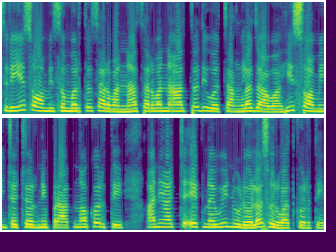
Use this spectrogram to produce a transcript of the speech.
श्री स्वामी समर्थ सर्वांना सर्वांना आजचा दिवस चांगला जावा ही स्वामींच्या चरणी प्रार्थना करते आणि आजच्या एक नवीन व्हिडिओला सुरुवात करते.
